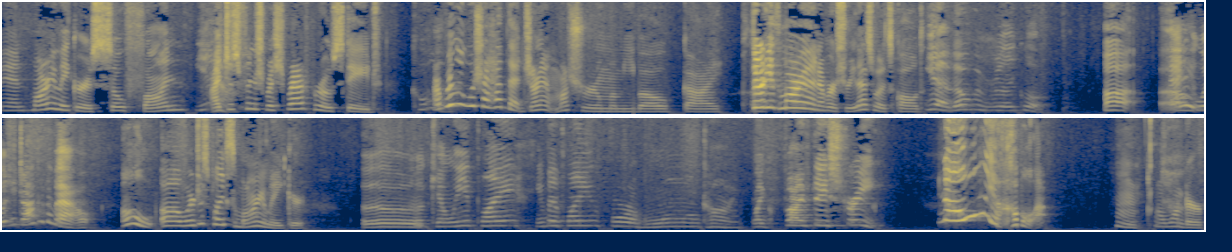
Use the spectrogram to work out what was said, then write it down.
Man, Mario Maker is so fun. I just finished my Smash Bros. stage. Cool. I really wish I had that giant mushroom amiibo guy. 30th Mario Anniversary, that's what it's called. Yeah, that would be really cool. Uh, Hey, um, what are you talking about? oh, uh, we're just playing some Mario Maker. Uh, Uh, can we play? You've been playing for a long time, like five days straight. no, only a couple. Hmm, I wonder.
